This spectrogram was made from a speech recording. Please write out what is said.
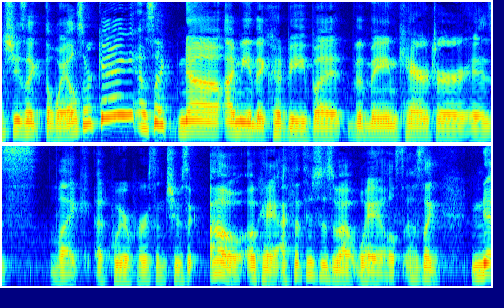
and she's like the whales are gay? I was like no i mean they could be but the main character is like a queer person. She was like oh okay i thought this was about whales. I was like no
